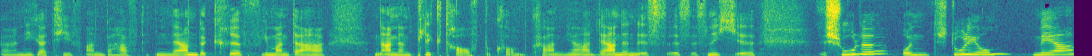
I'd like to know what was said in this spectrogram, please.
äh, negativ anbehafteten Lernbegriff, wie man da einen anderen Blick drauf bekommen kann. Ja, Lernen ist, ist, ist nicht äh, Schule und Studium, mehr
